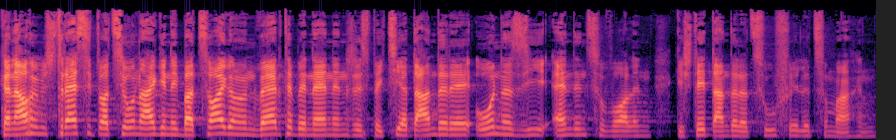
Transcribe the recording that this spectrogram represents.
kann auch in Stresssituationen eigene Überzeugungen und Werte benennen, respektiert andere, ohne sie enden zu wollen, gesteht andere zu, Fehler zu machen,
